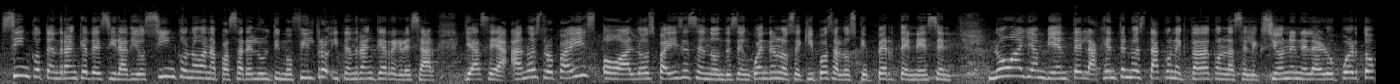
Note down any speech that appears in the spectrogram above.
cinco tendrán que decir adiós, cinco no van a pasar el último filtro y tendrán que regresar, ya sea a nuestro país o a los países en donde se encuentren los equipos a los que pertenecen. No hay ambiente, la gente no está conectada con la selección en el aeropuerto,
